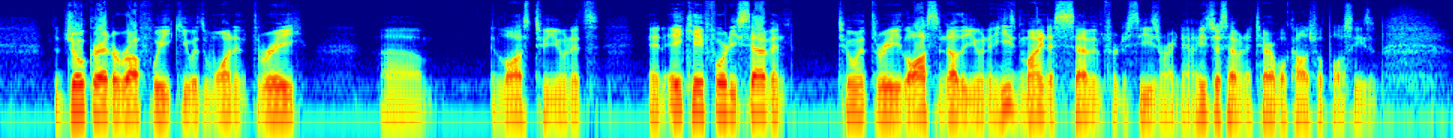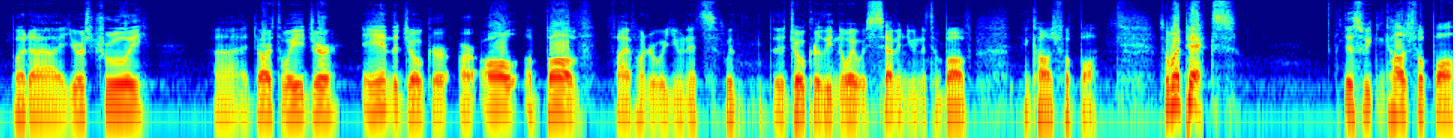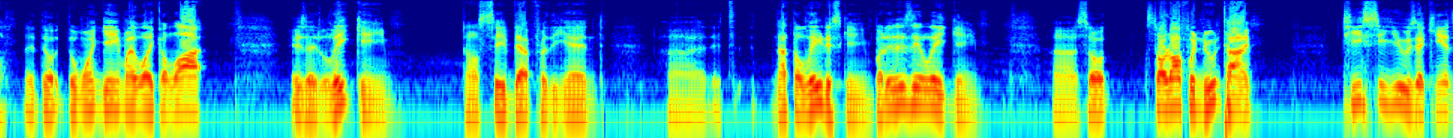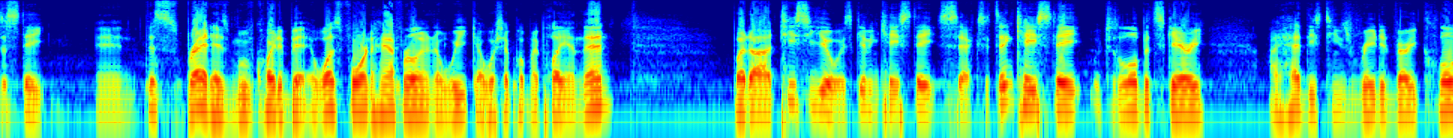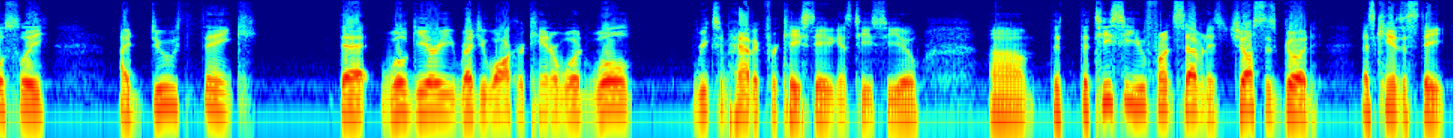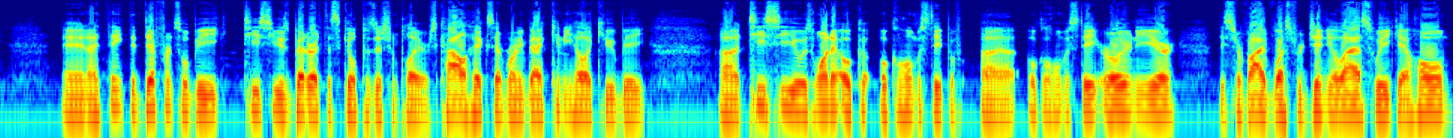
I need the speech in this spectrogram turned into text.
The Joker had a rough week. He was one and three, um, and lost two units. And AK forty seven, two and three, lost another unit. He's minus seven for the season right now. He's just having a terrible college football season. But uh, yours truly, uh, Darth Wager, and the Joker are all above 500 with units, with the Joker leading the way with seven units above in college football. So my picks this week in college football. The, the, the one game I like a lot is a late game. I'll save that for the end. Uh, it's not the latest game, but it is a late game. Uh, so start off with noontime. TCU's at Kansas State, and this spread has moved quite a bit. It was four and a half earlier in the week. I wish I put my play in then, But uh, TCU is giving K State six. It's in K State, which is a little bit scary. I had these teams rated very closely. I do think that Will Geary, Reggie Walker, Tanner Wood will wreak some havoc for K State against TCU. Um, the the TCU front seven is just as good as Kansas State, and I think the difference will be TCU is better at the skill position players. Kyle Hicks at running back, Kenny Hill at QB. Uh, TCU has won at Oklahoma State. Uh, Oklahoma State earlier in the year. They survived West Virginia last week at home.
